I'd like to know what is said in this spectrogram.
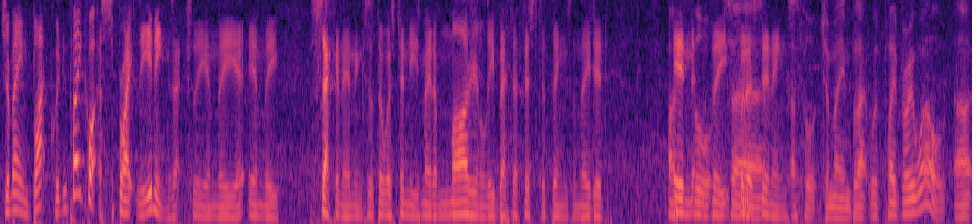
Jermaine Blackwood, who played quite a sprightly innings actually in the in the second innings as the West Indies made a marginally better fist of things than they did I in thought, the uh, first innings. I thought Jermaine Blackwood played very well. Uh,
